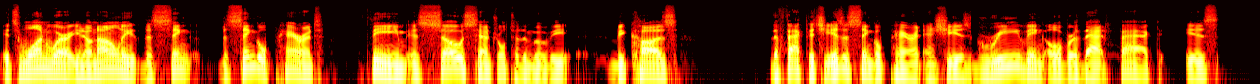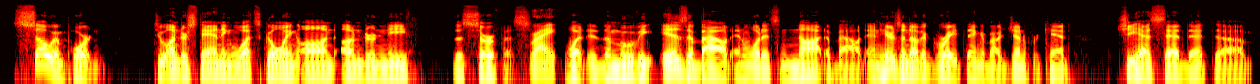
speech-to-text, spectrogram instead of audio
it's one where you know not only the sing the single parent theme is so central to the movie because the fact that she is a single parent and she is grieving over that fact is so important to understanding what's going on underneath the surface. Right. What the movie is about and what it's not about. And here's another great thing about Jennifer Kent. She has said that um,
